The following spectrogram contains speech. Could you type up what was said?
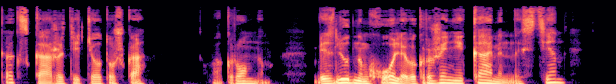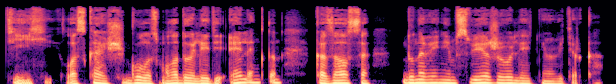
«Как скажете, тетушка». В огромном, безлюдном холле в окружении каменных стен тихий, ласкающий голос молодой леди Эллингтон казался дуновением свежего летнего ветерка,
